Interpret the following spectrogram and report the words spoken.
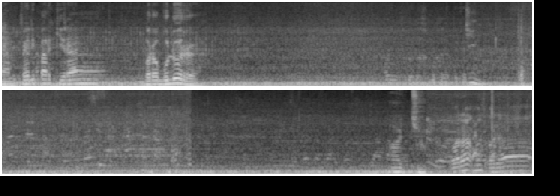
Nyampe di parkiran Borobudur Aju Ora mas, ora.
